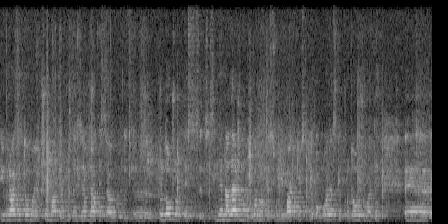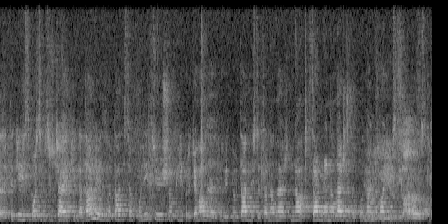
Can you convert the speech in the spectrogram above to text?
і в разі того, якщо мати буде з'являтися, е, продовжувати неналежно виконувати свої батьківські обов'язки, продовжувати е, такий спосіб життя, як і надалі, звертатися в поліцію, щоб її притягали до відповідальності за, належ... на... за неналежне виконання батьківських зараз обов'язків.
